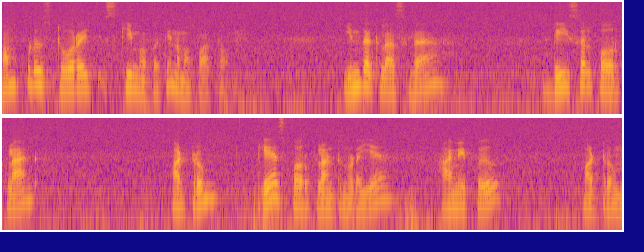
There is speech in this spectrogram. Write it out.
பம்ப்டு ஸ்டோரேஜ் ஸ்கீமை பற்றி நம்ம பார்த்தோம். இந்த கிளாஸில் டீசல் பவர் பிளான்ட் மற்றும் கேஸ் பவர் பிளான்ட்டினுடைய அமைப்பு மற்றும்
